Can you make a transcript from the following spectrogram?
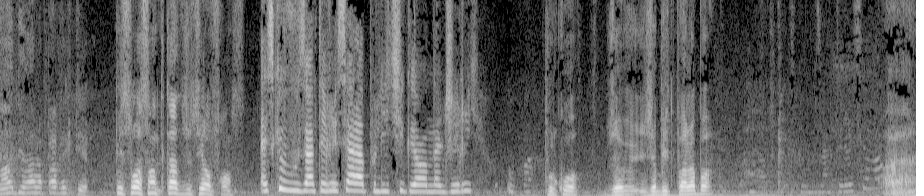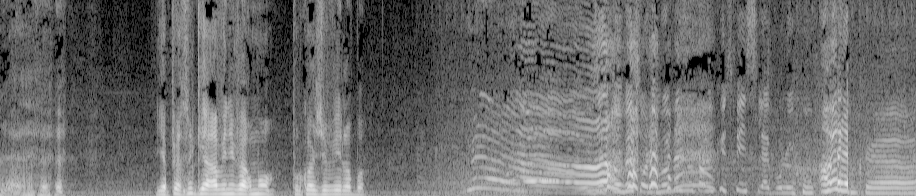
Caldera, la préfecture. Depuis 64, je suis en France. Est-ce que vous vous intéressez à la politique en Algérie Pourquoi? Je- J'habite pas là-bas. Ah, Il n'y a personne qui est revenu vers moi. Pourquoi je vais là-bas? Vous êtes tombé sur les mauvaises interlocutrices là pour le coup. Donc, euh,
